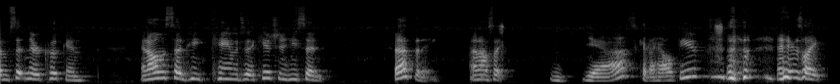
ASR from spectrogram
I'm sitting there cooking, and all of a sudden he came into the kitchen. he said, "Bethany," and I was like, "Yes, can I help you?" and he was like,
